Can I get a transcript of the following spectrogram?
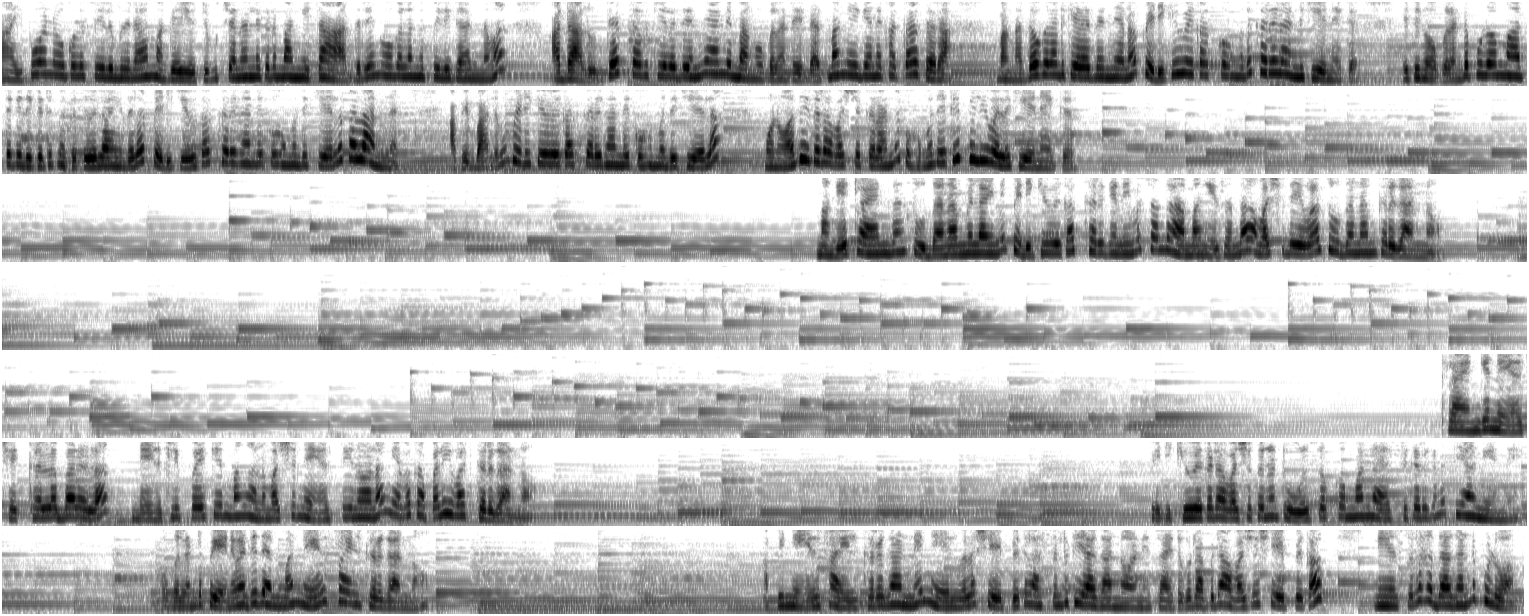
අයිබෝන් ඕගොල සියලුම දෙනා මගේ YouTube channel එකට මං ඉතා ආදරෙන් ඕගලඟ පිළිගන්නවා. අද අලුත් දෙයක් තව කියලා දෙන්න යන්නේ. මං ඕගලන්ට එදත් මං ඒ ගැන කතා කරා. මං අද ඕගලන්ට කියලා දෙන්න යනවා පෙඩිකිව් එකක් කොහොමද කරගන්න කියන එක. ඉතින් ඕගලන්ට පුළුවන් මාත් එක්ක දිගටම එකතු වෙලා ඉඳලා පෙඩිකිව් එකක් කරගන්නේ කොහොමද කියලා බලන්න. අපි බලමු පෙඩිකිව් එකක් කරගන්නේ කොහොමද කියලා. මොනවද ඒකට අවශ්‍ය කරන්නේ? කොහොමද ඒකේ පිළිවෙල කියන එක. මගේ කලයින් දැන් සූදානම් වෙලා ඉන්නේ පෙඩිකියුව එකක් කර ගැනීම සඳහා මං ඒ සඳහා අවශ්‍ය දේවල් සූදානම් කරගන්නවා. කලයින්ගේ නේල් චෙක් කරල බලලා නේල් කලිප්ප එක මං අනවශ්‍ය නේල්ස් තියනවනම් එව කපල ඉවත් කරගන්නවා. පෙඩිකිව් එකට අවශ්‍ය කරන ටූල්ස් ඔක්කොම්මන් ලෑස්ති කරගෙන තියන් ඉන්නේ. ඔබලන්ට පේන ඇති දැම්මන් නේල් ෆයිල් කරගන්නවා. අපි නේල් ෆයිල් කරගන්නේ නේල්වල ශේප එක ලස්සට තියාගන්න ඕන නිසා එතකොට අපිට අවශ්‍ය ශේප එකක් නේල්ස් වල හදාගන්න පුළුවන්.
